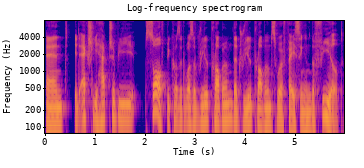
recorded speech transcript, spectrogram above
And it actually had to be solved because it was a real problem that real problems were facing in the field.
